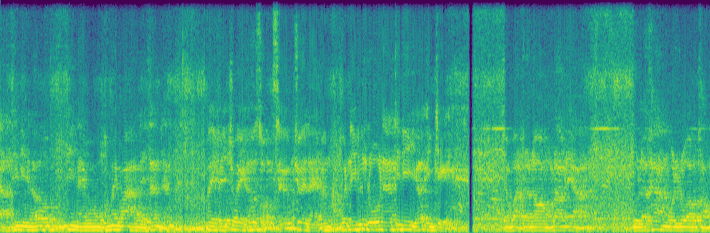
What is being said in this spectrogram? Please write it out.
จัดที่นี่แล้วที่ในวงเขาไม่ว่าอะไรท่านเนี่ยไม่ไปช่วยเขาส่งเสริมช่วยอะไรบ้างวันนี้เพิ่งรู้นะที่นี่เยอะจริง ๆ จังหวัดระนองของเราเนี่ยมูลค่ามวลรวมของ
